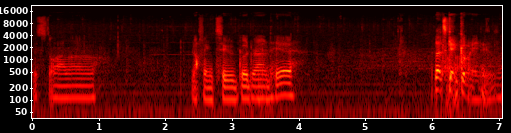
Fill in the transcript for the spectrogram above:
Pistol ammo. Nothing too good round here. Let's get Oh, going.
